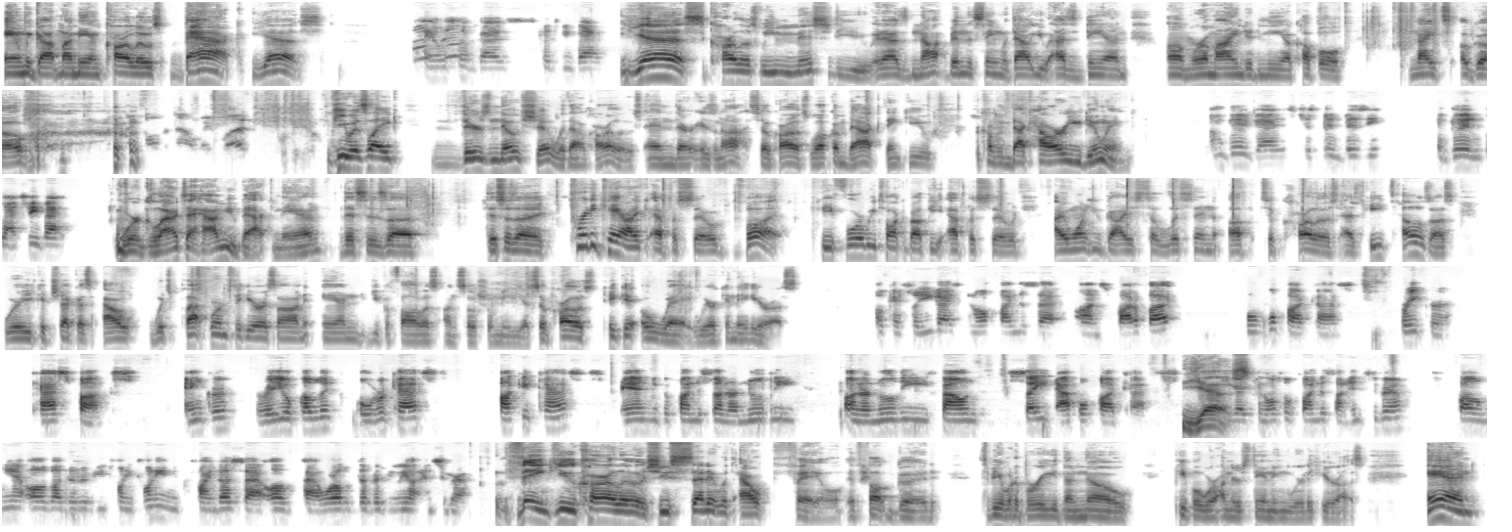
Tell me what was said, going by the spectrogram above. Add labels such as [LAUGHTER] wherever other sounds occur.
And we got my man Carlos back. Yes. Hey, what's up, guys? Good to be back. Yes, Carlos, we missed you. It has not been the same without you, as Dan um reminded me a couple nights ago. I called him out. Wait, he was like, There's no show without Carlos, and there is not. So, Carlos, welcome back. Thank you for coming back. How are you doing? I'm good, guys. Just been busy and good. Glad to be back. We're glad to have you back, man. This is a this is a pretty chaotic episode, but before we talk about the episode, I want you guys to listen up to Carlos as he tells us where you could check us out, which platforms to hear us on, and you can follow us on social media. So, Carlos, take it away. Where can they hear us? Okay, so you guys can all find us at on Spotify, Google Podcasts, Breaker, Castbox, Anchor, Radio Public, Overcast, Pocket Casts, and you can find us on our newly on our newly found site, Apple Podcasts. Yes. You guys can also find us on Instagram. Follow me at All About WWE 2020, and you can find us at all at World of WWE on Instagram. Thank you, Carlos. You said it without fail. It felt good to be able to breathe and know people were understanding where to hear us. And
